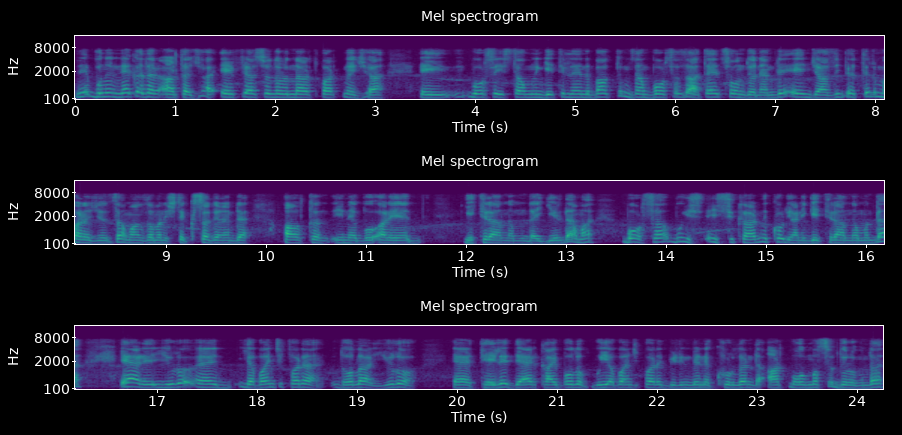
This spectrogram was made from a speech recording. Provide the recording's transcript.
Ne, bunun ne kadar artacağı, enflasyon oranında artıp artmayacağı, e, Borsa İstanbul'un getirilerine baktığımız zaman borsa zaten son dönemde en cazip yatırım aracı. Zaman zaman işte kısa dönemde altın yine bu araya getiri anlamında girdi ama borsa bu istikrarını koruyor yani getiri anlamında. Eğer euro e, yabancı para, dolar, euro eğer TL değer kaybolup bu yabancı para birimlerine kurlarında artma olması durumunda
